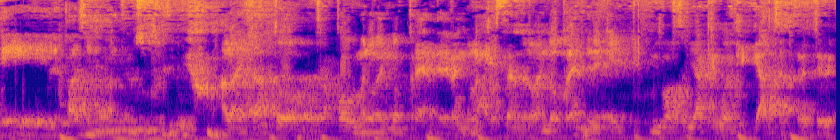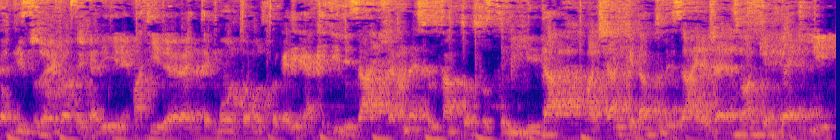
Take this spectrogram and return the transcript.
e le pagine aumentano sempre di più. Allora, intanto tra poco me lo vengo a prendere, vengo a me lo vengo a prendere e mi porto via anche qualche gadget, ho visto delle cose carine, matite veramente molto molto carine, anche di design, cioè non è soltanto sostenibilità, ma c'è anche tanto design, cioè sono anche belli.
